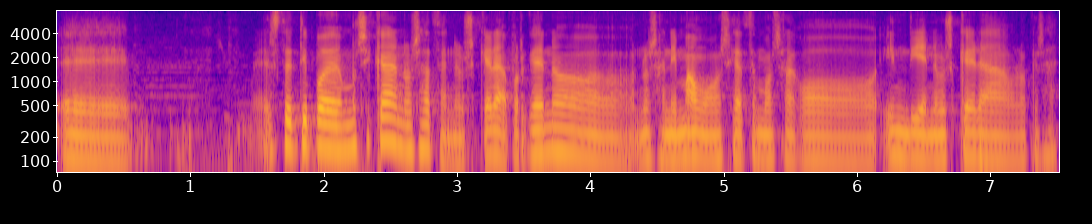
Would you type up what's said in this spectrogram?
eh, este tipo de música no se hace en euskera, ¿por qué no nos animamos y hacemos algo indie en euskera o lo que sea?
